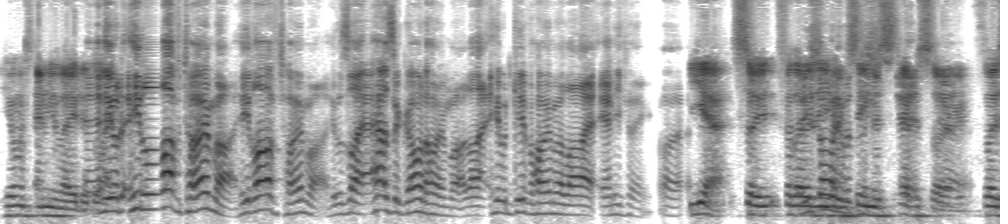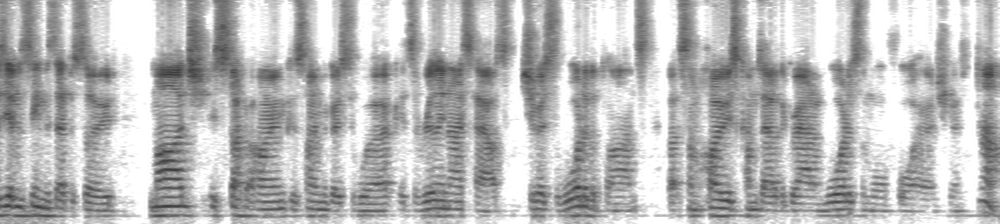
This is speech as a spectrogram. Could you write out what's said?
he almost emulated. And like- he would, he loved Homer. He loved Homer. He was like, "How's it going, Homer?" Like he would give Homer like anything. Like, yeah. So for those of you who haven't seen this shit, episode, yeah. for those of you who haven't seen this episode, Marge is stuck at home because Homer goes to work. It's a really nice house. She goes to water the plants, but some hose comes out of the ground and waters them all for her. And she goes, oh.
